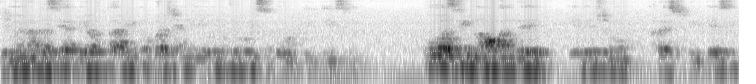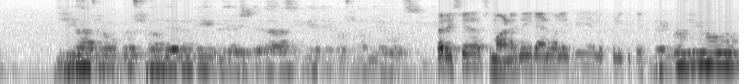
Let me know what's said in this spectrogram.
ਜਿਵੇਂ ਮੈਂ ਦੱਸਿਆ ਗ੍ਰਿਫਤਾਰੀ ਤੋਂ ਬਚਣ ਲਈ ਉਹਨੂੰ ਜੋ ਵੀ ਸਪੋਰਟ ਕੀਤੀ ਸੀ ਉਹ ਅਸੀਂ 9 ਬੰਦੇ ਇਹਦੇ ਚੋਂ ਅਰੈਸਟ ਕੀਤੇ ਸੀ ਜਿਨ੍ਹਾਂ ਚੋਂ ਕੁਝ ਬੰਦੇ ਰਣਧੀਰ ਦੇ ਰਿਸ਼ਤੇਦਾਰ ਸੀਗੇ ਤੇ ਕੁਝ ਬੰਦੇ ਹੋਰ ਸੀ। ਪਰ ਰਿਸ਼ਤੇਦਾਰ ਸਮਾਣੇ ਦੇ ਹੀ ਰਹਿਣ ਵਾਲੇ ਸੀ ਜਾਂ ਲੋਕਲੀ ਕਿਤੇ? ਦੇਖੋ ਜੀ ਉਹ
